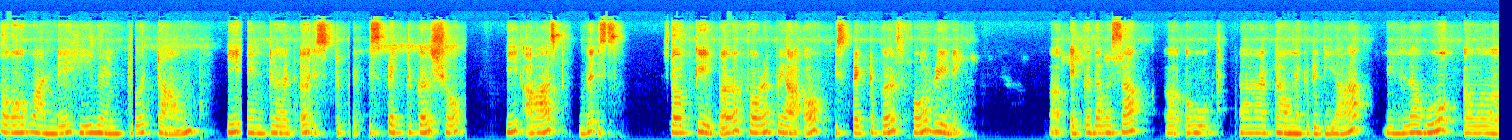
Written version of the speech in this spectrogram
So one day he went to a town. He entered a spectacle shop. He asked the shopkeeper for a pair of spectacles for reading. Uh, එක දවසක් uh, ඔහු uh, ටවුන් එකට ගියා. ගිහිල්ලා ඔහු uh,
